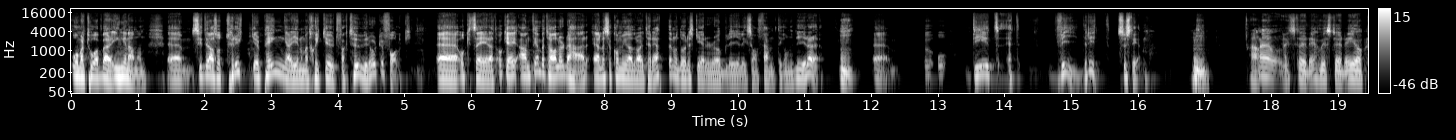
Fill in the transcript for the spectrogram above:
Omar Tåberg, ingen annan, eh, sitter alltså och trycker pengar genom att skicka ut fakturor till folk eh, och säger att okej, okay, antingen betalar du det här eller så kommer jag dra dig till rätten och då riskerar du att bli liksom 50 gånger dyrare. Mm. Eh, och det är ett, ett vidrigt system. Mm. Ja. Ja, visst är det visst är det. Och,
